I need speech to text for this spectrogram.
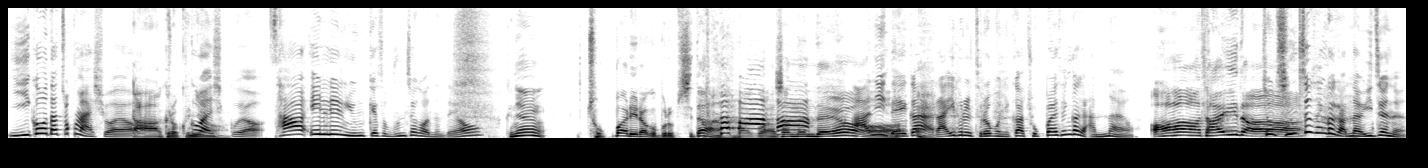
이거다 조금 아쉬워요. 아 그렇군요. 조금 아쉽고요. 4116께서 문자가 왔는데요. 그냥 족발이라고 부릅시다. 라고 하셨는데요. 아니 내가 라이브를 들어보니까 족발 생각이 안 나요. 아, 다행이다. 전 진짜 생각이 안 나요 이제는.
